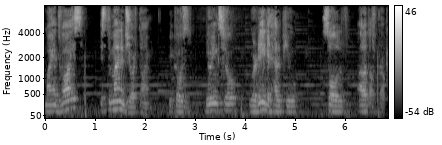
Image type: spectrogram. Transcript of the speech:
My advice is to manage your time because doing so will really help you solve a lot of problems.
